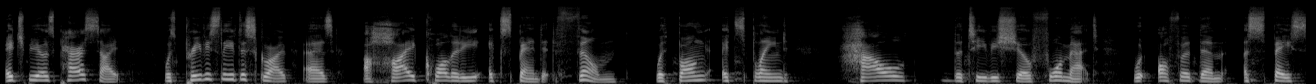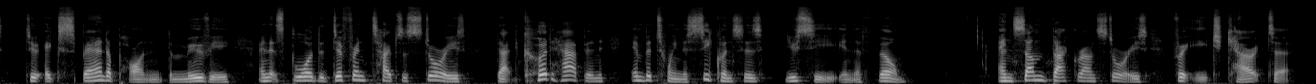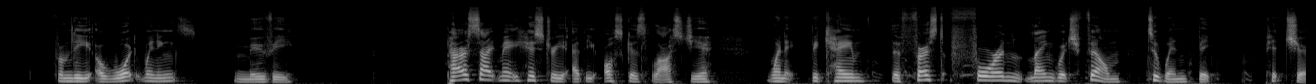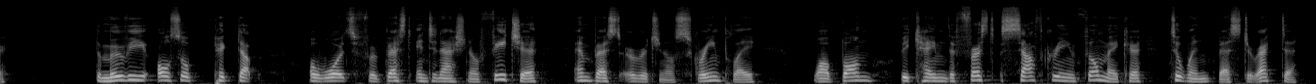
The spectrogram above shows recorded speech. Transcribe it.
HBO's Parasite was previously described as a high quality expanded film, with Bong explained how the TV show format would offer them a space to expand upon the movie and explore the different types of stories that could happen in between the sequences you see in the film, and some background stories for each character from the award winning movie. Parasite made history at the Oscars last year when it became the first foreign language film to win Big Picture. The movie also picked up awards for Best International Feature and Best Original Screenplay, while Bong became the first South Korean filmmaker to win Best Director.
